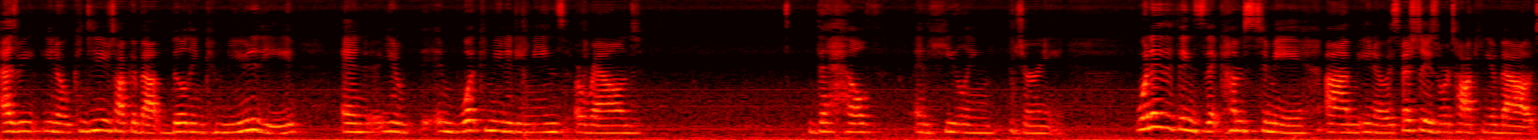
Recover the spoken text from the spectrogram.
as we, you know, continue to talk about building community and, you know, and what community means around the health and healing journey one of the things that comes to me, um, you know, especially as we're talking about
